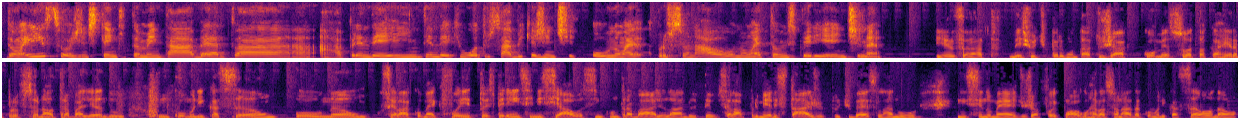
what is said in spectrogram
Então é isso, a gente tem que também estar tá aberto a, a aprender e entender que o outro sabe que a gente ou não é profissional ou não é tão experiente, né? Exato. Deixa eu te perguntar, tu já começou a tua carreira profissional trabalhando com comunicação ou não? Sei lá, como é que foi tua experiência inicial assim com o trabalho lá do teu, sei lá, primeiro estágio que tu tivesse lá no ensino médio, já foi com algo relacionado à comunicação ou não?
